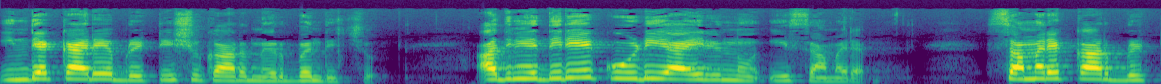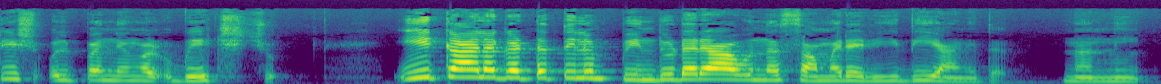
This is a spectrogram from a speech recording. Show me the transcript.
ഇന്ത്യക്കാരെ ബ്രിട്ടീഷുകാർ നിർബന്ധിച്ചു. അതിനെതിരെ കൂടിയായിരുന്നു ഈ സമരം. സമരക്കാർ ബ്രിട്ടീഷ് ഉൽപ്പന്നങ്ങൾ ഉപേക്ഷിച്ചു. ഈ കാലഘട്ടത്തിലും പിന്തുടരാവുന്ന സമര രീതിയാണിത് നന്ദി.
